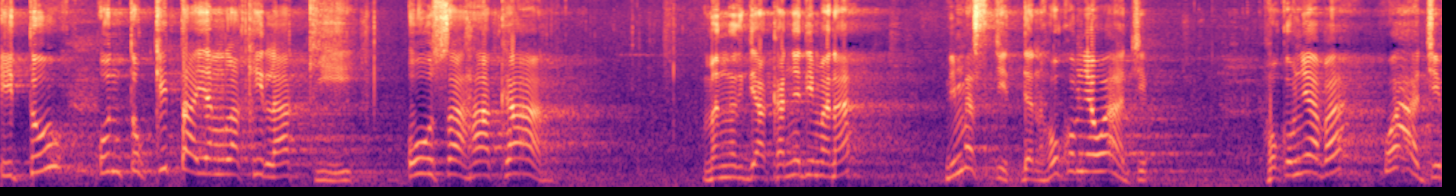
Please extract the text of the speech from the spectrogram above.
itu untuk kita yang laki-laki usahakan mengerjakannya di mana? Di masjid dan hukumnya wajib. Hukumnya apa? Wajib.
